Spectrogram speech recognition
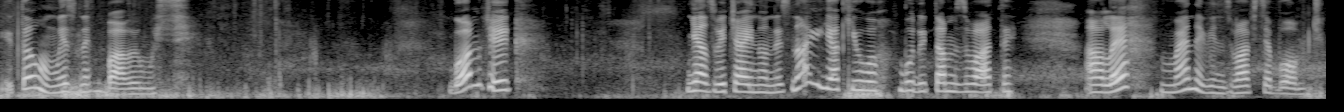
І тому ми з ним бавимось. Бомчик! Я, звичайно, не знаю, як його будуть там звати, але в мене він звався Бомчик.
